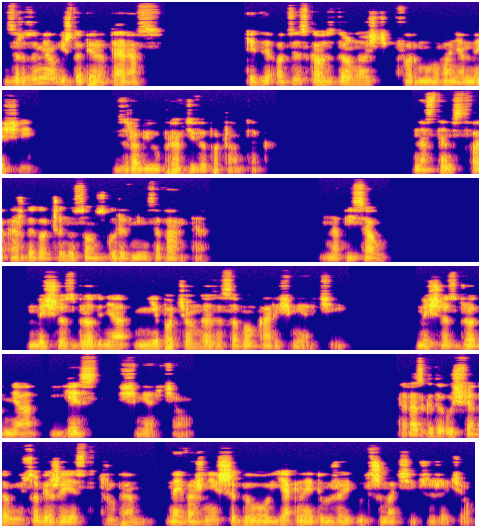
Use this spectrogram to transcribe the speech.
Zrozumiał, iż dopiero teraz, kiedy odzyskał zdolność formułowania myśli, zrobił prawdziwy początek. Następstwa każdego czynu są z góry w nim zawarte. Napisał: Myśl zbrodnia nie pociąga za sobą kary śmierci. Myśl zbrodnia jest śmiercią. Teraz, gdy uświadomił sobie, że jest trupem, najważniejsze było jak najdłużej utrzymać się przy życiu.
